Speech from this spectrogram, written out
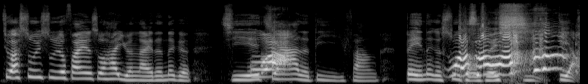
就他漱一漱就发现说他原来的那个结痂的地方被那个漱口水洗掉，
